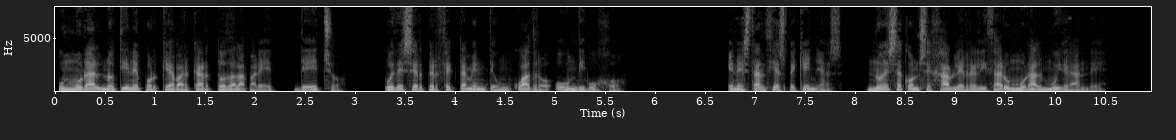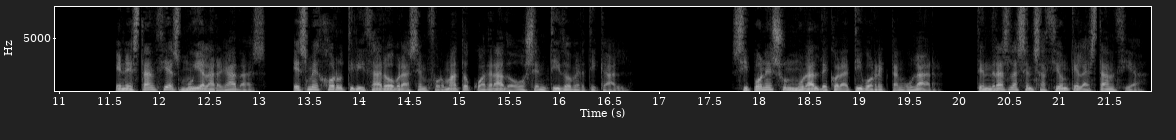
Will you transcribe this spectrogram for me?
Un mural no tiene por qué abarcar toda la pared, de hecho, puede ser perfectamente un cuadro o un dibujo. En estancias pequeñas, no es aconsejable realizar un mural muy grande. En estancias muy alargadas, es mejor utilizar obras en formato cuadrado o sentido vertical. Si pones un mural decorativo rectangular, tendrás la sensación que la estancia,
